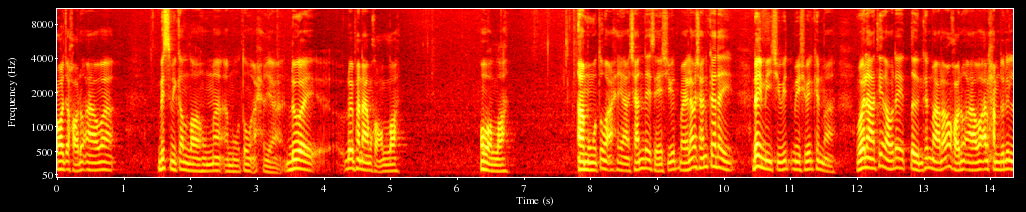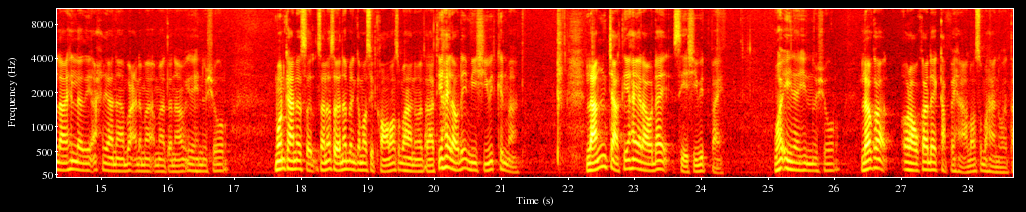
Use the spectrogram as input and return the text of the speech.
เราจะขอดุอาว่าบิสมิกัลลอฮุมะอามูตุอัฮยาด้วยด้วยพระนามของอัลลอฮ์โอ้อัลลอฮ์อามูตุอัฮยาฉันได้เสียชีวิตไปแล้วฉันก็ได้ได้มีชีวิตมีชีวิตขึ้นมา เวลาที่เราได้ตื่นขึ้นมาเราก็ขอดุอาว่าอัลฮัมดุลิลลาฮิลลาฮิอัฮยานาบะดะมาอามาตะนาอิลัยฮินุชูรมวลการสรรเสริญนั้นเป็นกรรมสิทธิ์ของอัลลอฮ์ซุบฮานะฮูวะตาที่ให้เราได้มีชีวิตขึ้นมา หลังจากที่ให้เราได้เสียชีวิตไปว่าอิลัยฮินนูชูรแล้วก็เราก็ได้กลับไปหาอัลอสุบฮานุวต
